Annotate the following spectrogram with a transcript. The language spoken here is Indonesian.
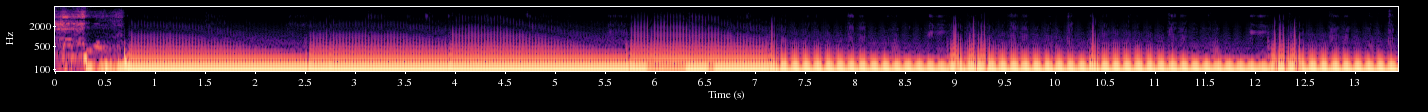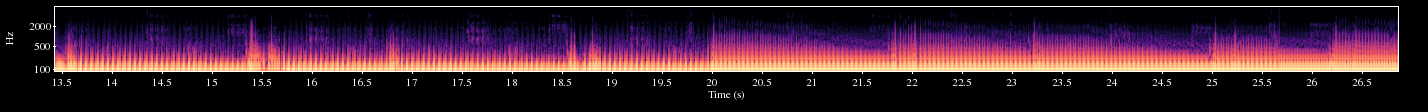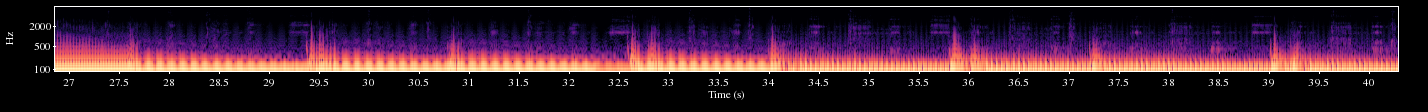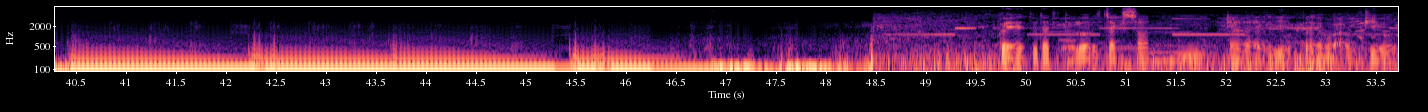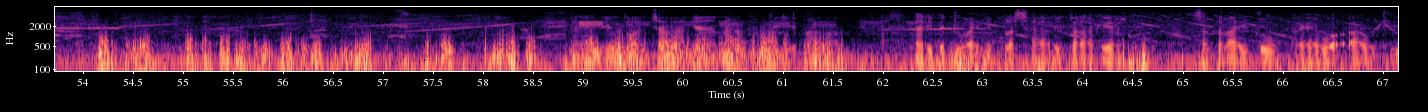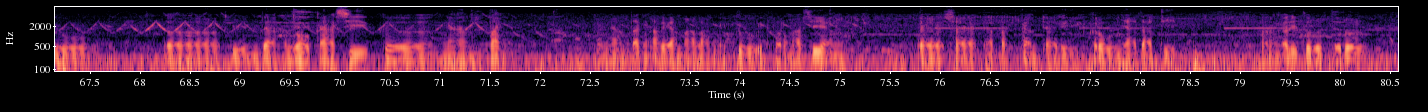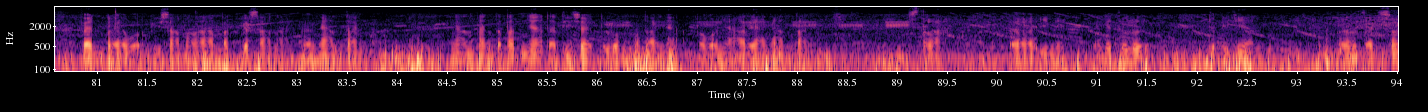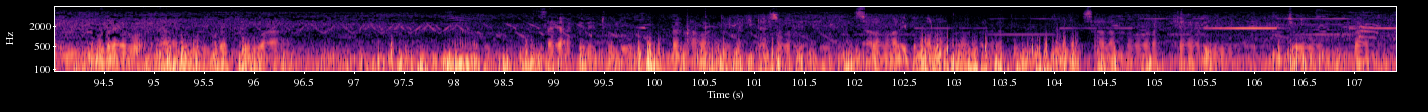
Oke itu tadi dulur cek sound dari Brewo Audio. Dan ini untuk acaranya nanti malam hari kedua ini plus hari terakhir. Setelah itu Brewo Audio eh, pindah lokasi ke Ngantang. Ke Ngantang area Malang. Itu informasi yang eh, saya dapatkan dari krunya tadi barangkali turul-turul fan brewok bisa merapat ke sana ke Ngantang. Ngantang tepatnya tadi saya belum tanya pokoknya area Ngantang setelah uh, ini. Oke dulur. Demikian uh, Jackson brewok dari kedua uh, saya akhiri dulu karena waktunya sudah sore. Assalamualaikum warahmatullahi wabarakatuh. Salam warak dari Jombang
